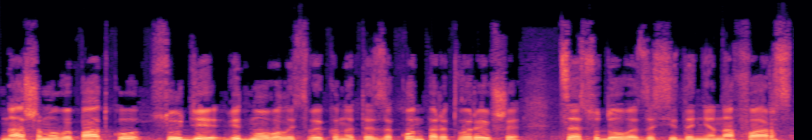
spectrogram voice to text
В нашому випадку судді відмовились виконати закон, перетворивши це судове засідання на фарс.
